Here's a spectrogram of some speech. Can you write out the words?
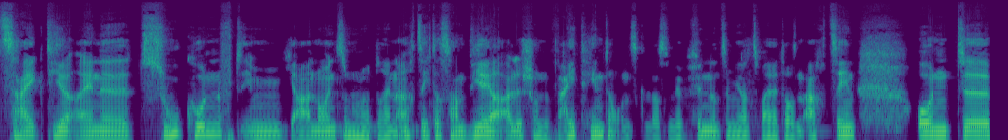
zeigt hier eine Zukunft im Jahr 1983. Das haben wir ja alle schon weit hinter uns gelassen. Wir befinden uns im Jahr 2018 und äh,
